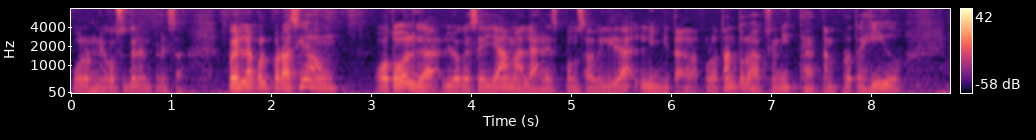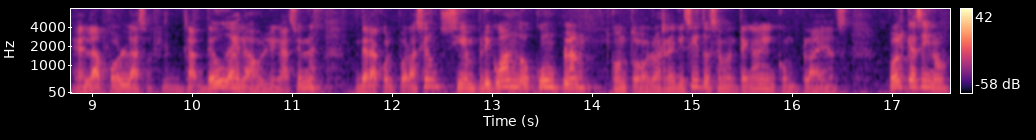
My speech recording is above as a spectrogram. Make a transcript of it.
o los negocios de la empresa? Pues la corporación otorga lo que se llama la responsabilidad limitada. Por lo tanto, los accionistas están protegidos por las, las, deudas y las obligaciones de la corporación, siempre y cuando cumplan con todos los requisitos, se mantengan en compliance. Porque si no,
